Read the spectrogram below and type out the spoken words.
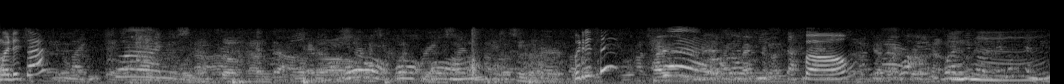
What is that? What is it? Foam? Mm hmm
